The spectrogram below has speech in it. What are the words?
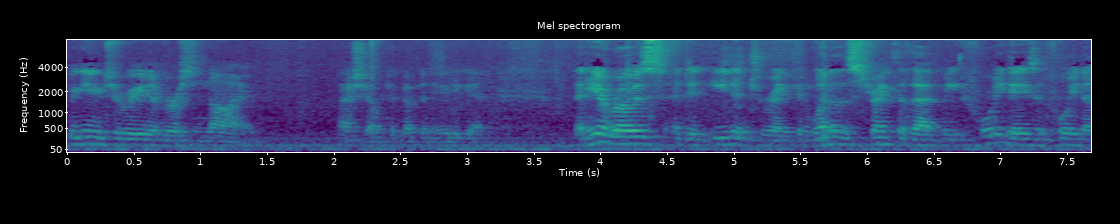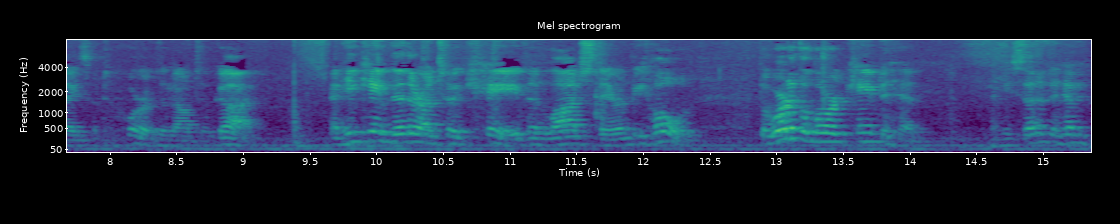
Beginning to read in verse 9. Actually, I'll pick up in 8 again. And he arose and did eat and drink, and went in the strength of that meat forty days and forty nights unto Horeb, the mount of God. And he came thither unto a cave, and lodged there, and behold, the word of the Lord came to him. And he said unto him,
